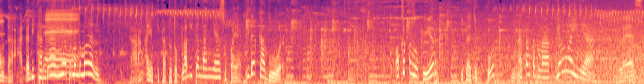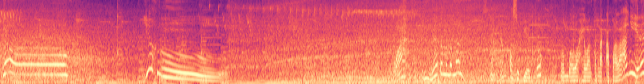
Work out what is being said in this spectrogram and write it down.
sudah ada di kandangnya teman-teman. Sekarang ayo kita tutup lagi kandangnya supaya tidak kabur. Oke Pak Supir, kita jemput binatang ternak yang lainnya. Let's go! Yuhu! Wah, iya teman-teman. Sekarang Pak Supir truk membawa hewan ternak apa lagi ya?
